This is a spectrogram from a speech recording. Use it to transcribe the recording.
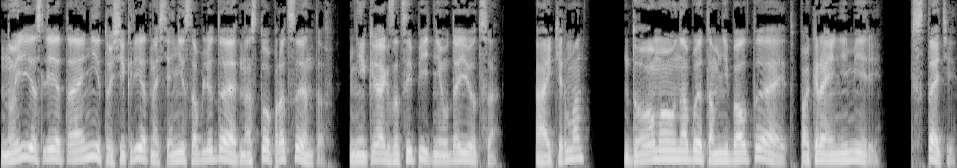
Но если это они, то секретность они соблюдают на сто процентов. Никак зацепить не удается. Айкерман? Дома он об этом не болтает, по крайней мере. Кстати,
